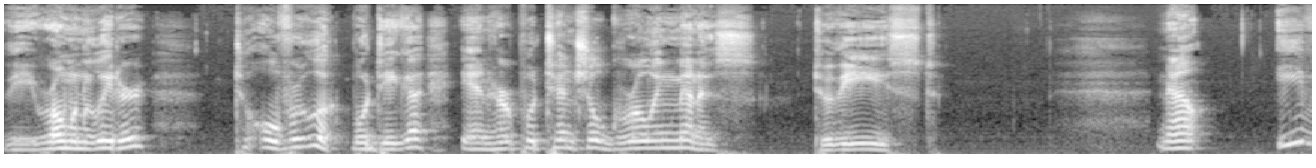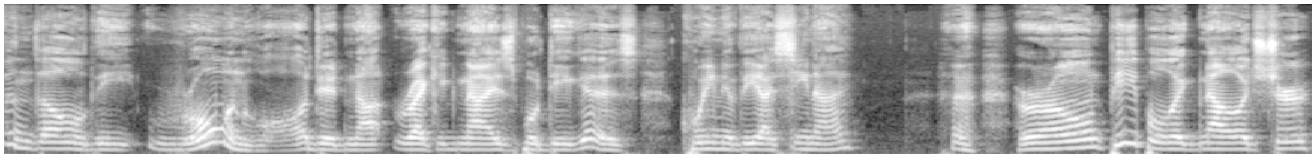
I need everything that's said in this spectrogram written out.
the Roman leader, to overlook Boudicca in her potential growing menace to the east. Now, even though the Roman law did not recognize Boudicca as queen of the Iceni, her own people acknowledged her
